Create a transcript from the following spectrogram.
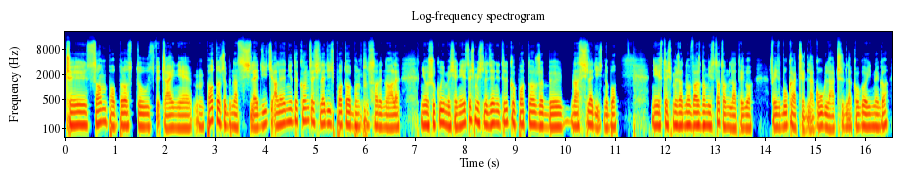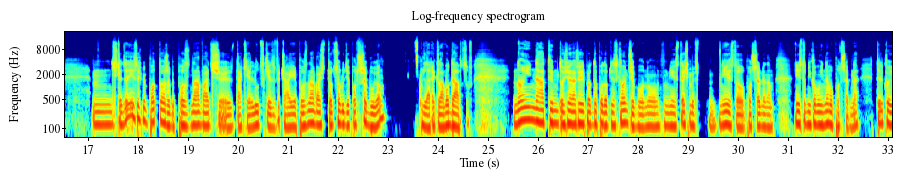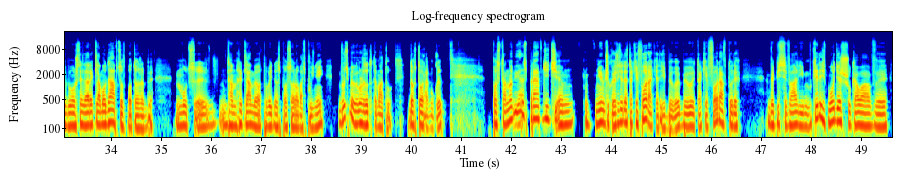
Czy są po prostu zwyczajnie mm, po to, żeby nas śledzić, ale nie do końca śledzić po to, bo sorry, no ale nie oszukujmy się, nie jesteśmy śledzeni tylko po to, żeby nas śledzić, no bo nie jesteśmy żadną ważną istotą dla tego Facebooka, czy dla Google'a, czy dla kogo innego. Mm, Śledzeni jesteśmy po to, żeby poznawać e, takie ludzkie zwyczaje, poznawać to, co ludzie potrzebują dla reklamodawców. No i na tym to się raczej prawdopodobnie skończy, bo no, nie jesteśmy, nie jest to potrzebne nam, nie jest to nikomu innemu potrzebne, tylko i wyłącznie dla reklamodawców po to, żeby móc y, nam reklamy odpowiednio sponsorować później. Wróćmy może do tematu doktora Google. Postanowiłem sprawdzić, nie wiem czy kojarzycie, też takie fora kiedyś były, były takie fora, w których wypisywali, kiedyś młodzież szukała w y,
